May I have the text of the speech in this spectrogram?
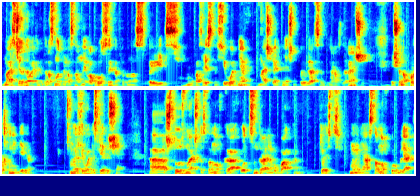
Ну а сейчас давайте рассмотрим основные вопросы, которые у нас появились непосредственно сегодня. Начали они, конечно, появляться гораздо раньше, еще на прошлой неделе. Но сегодня следующее. А что значит остановка от Центрального банка? То есть, ну, не остановку рубля,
